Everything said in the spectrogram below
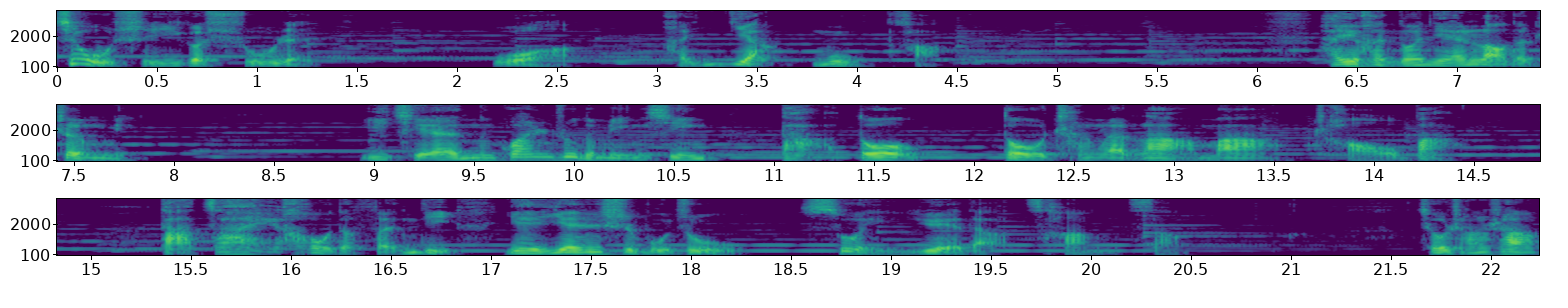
就是一个熟人，我很仰慕他。还有很多年老的证明。以前关注的明星，大多都成了辣妈潮爸。打再厚的粉底，也掩饰不住岁月的沧桑。球场上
